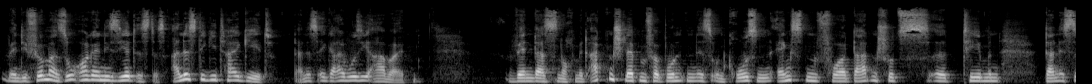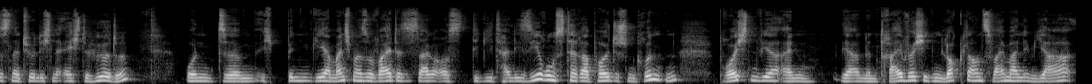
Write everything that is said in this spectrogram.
Wenn die Firma so organisiert ist, dass alles digital geht, dann ist egal, wo sie arbeiten. Wenn das noch mit Aktenschleppen verbunden ist und großen Ängsten vor Datenschutzthemen, dann ist das natürlich eine echte Hürde. Und ähm, ich bin, gehe ja manchmal so weit, dass ich sage, aus digitalisierungstherapeutischen Gründen bräuchten wir einen, ja, einen dreiwöchigen Lockdown zweimal im Jahr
